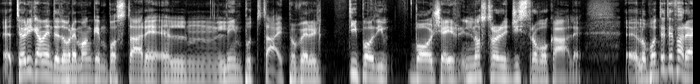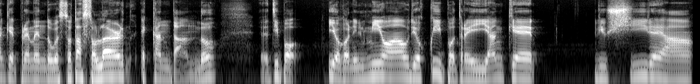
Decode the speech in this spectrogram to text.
Eh, teoricamente dovremmo anche impostare l'input type, ovvero il tipo di voce, il nostro registro vocale. Eh, lo potete fare anche premendo questo tasto learn e cantando. Eh, tipo io con il mio audio qui potrei anche riuscire a...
